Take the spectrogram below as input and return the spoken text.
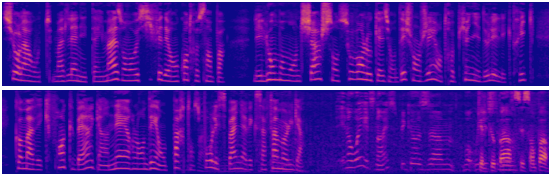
Sur la route, Madeleine et Taïmaz ont aussi fait des rencontres sympas. Les longs moments de charge sont souvent l'occasion d'échanger entre pionniers de l'électrique, comme avec Frank Berg, un néerlandais en partance pour l'Espagne avec sa femme Olga. Quelque part, c'est sympa.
